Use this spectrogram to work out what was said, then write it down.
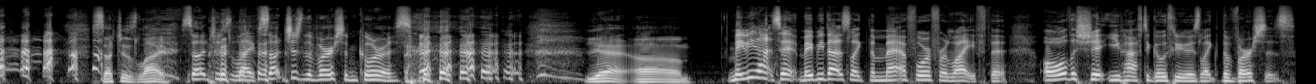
such is life. Such is life. Such is the verse and chorus. Yeah. Um, Maybe that's it. Maybe that's like the metaphor for life that all the shit you have to go through is like the verses.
